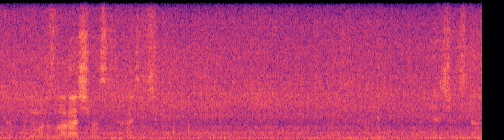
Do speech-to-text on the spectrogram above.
Сейчас будем разворачиваться, заходить. Я сейчас так.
